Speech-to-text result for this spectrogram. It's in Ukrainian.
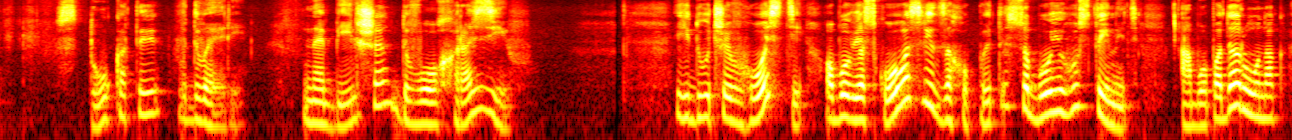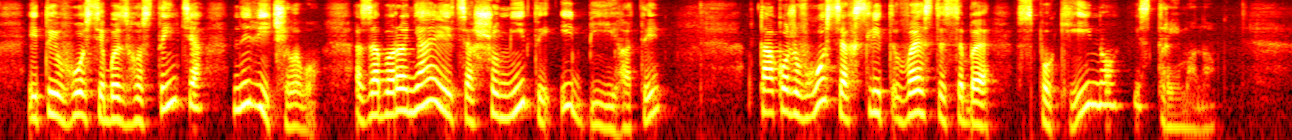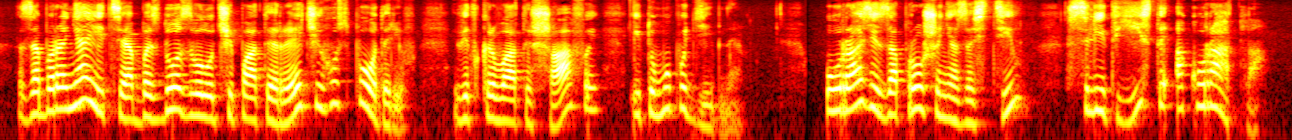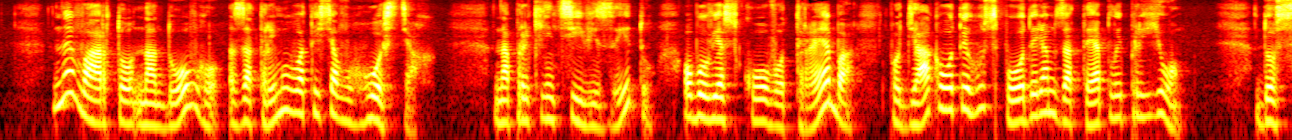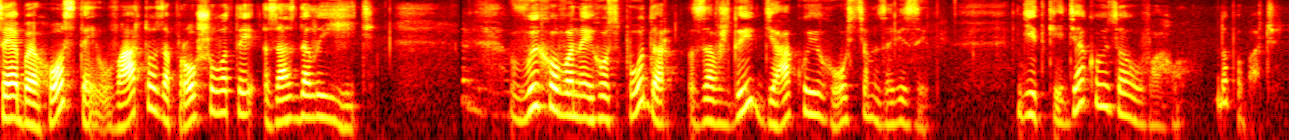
стукати в двері не більше двох разів. Йдучи в гості, обов'язково слід захопити з собою гостинець або подарунок. Іти в гості без гостинця невічливо. Забороняється шуміти і бігати. Також в гостях слід вести себе спокійно і стримано. Забороняється без дозволу чіпати речі господарів, відкривати шафи і тому подібне. У разі запрошення за стіл слід їсти акуратно. Не варто надовго затримуватися в гостях. Наприкінці візиту обов'язково треба подякувати господарям за теплий прийом. До себе гостей варто запрошувати заздалегідь. Вихований господар завжди дякує гостям за візит. Дітки, дякую за увагу. До побачення.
